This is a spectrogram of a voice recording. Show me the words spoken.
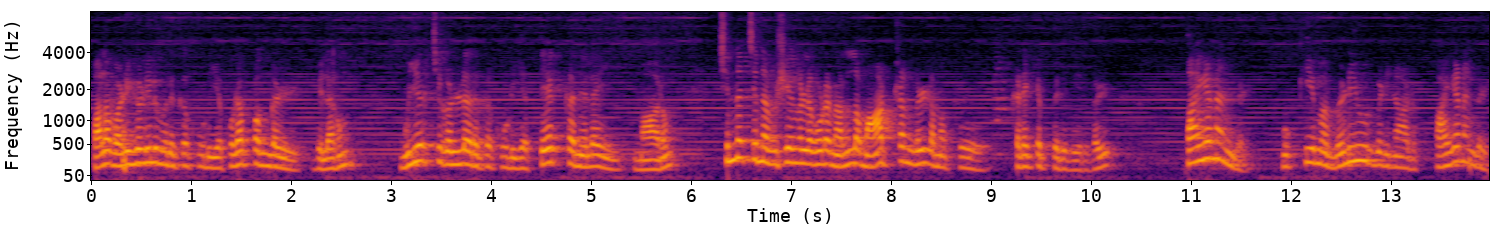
பல வழிகளிலும் இருக்கக்கூடிய குழப்பங்கள் விலகும். முயற்சிகளில் இருக்கக்கூடிய தேக்க நிலை மாறும். சின்ன சின்ன விஷயங்களில் கூட நல்ல மாற்றங்கள் நமக்கு கிடைக்கப் பெறுவீர்கள். பயணங்கள் முக்கியமாக வெளியூர் வெளிநாடு பயணங்கள்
